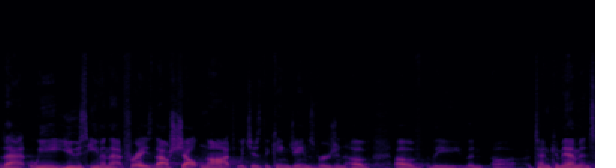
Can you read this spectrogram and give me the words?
that we use even that phrase, thou shalt not, which is the King James version of, of the, the uh, Ten Commandments,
